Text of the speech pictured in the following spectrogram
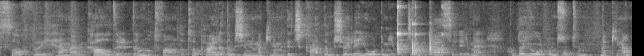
Sofrayı hemen kaldırdım. Mutfağımda toparladım. Şimdi makinemi de çıkardım. Şöyle yoğurdum yapacağım kaselerime. Burada yoğurdum, sütüm, makina.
